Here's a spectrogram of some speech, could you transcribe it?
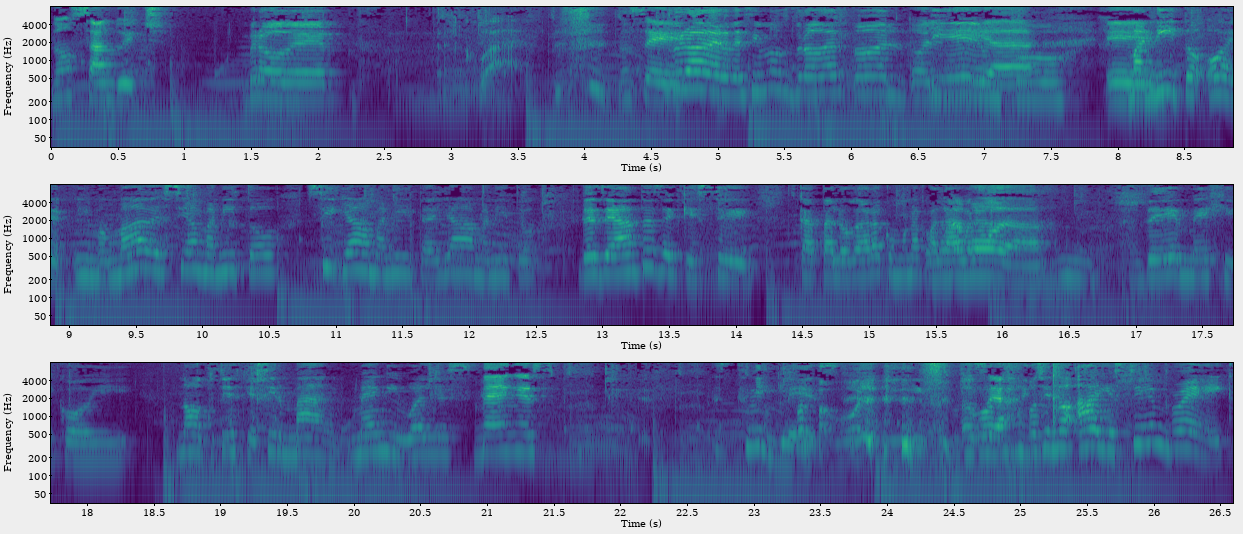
¿no? Sándwich, Brother. cual, no sé. Brother, decimos brother todo el, Todo el tiempo. día. Eh, manito, oye, mi mamá decía manito, sí, ya manita, ya manito. Desde antes de que se catalogara como una Como una palabra moda. mm, de México y... No, tú tienes que decir man. Man igual es... Men es, es en inglés. Por favor, amiga, por O favor. sea- o si no, ay, estoy en break.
